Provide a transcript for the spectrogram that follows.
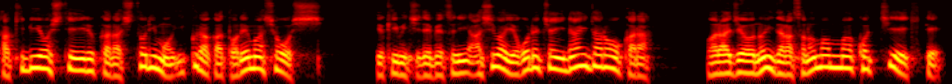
焚き火をしているから一人もいくらか取れましょうし、雪道で別に足は汚れちゃいないだろうから、わらじを脱いだらそのまんまこっちへ来て、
